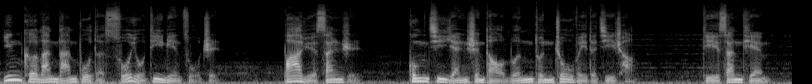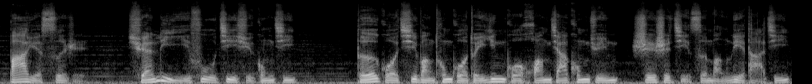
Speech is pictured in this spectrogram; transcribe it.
英格兰南部的所有地面组织。八月三日，攻击延伸到伦敦周围的机场。第三天，八月四日，全力以赴继续攻击。德国期望通过对英国皇家空军实施几次猛烈打击，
